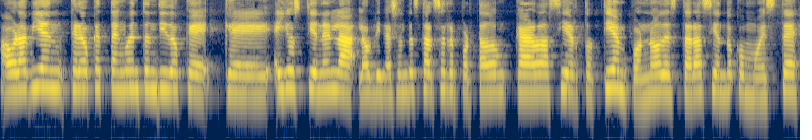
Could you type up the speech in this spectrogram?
Ahora bien, creo que tengo entendido que, que ellos tienen la, la, obligación de estarse reportado cada cierto tiempo, ¿no? De estar haciendo como este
